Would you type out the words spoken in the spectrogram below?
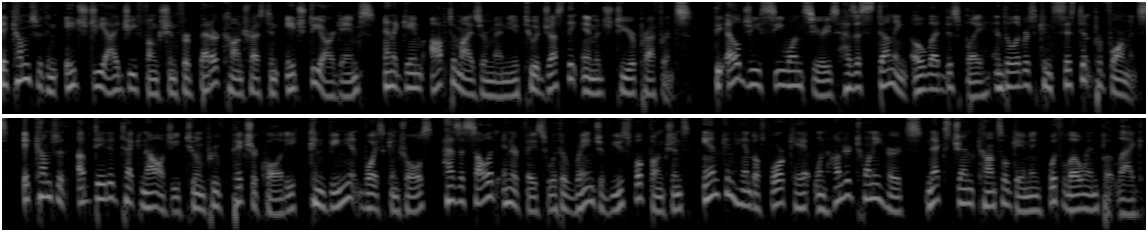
It comes with an HGIG function for better contrast in HDR games and a game optimizer menu to adjust the image to your preference. The LG C1 series has a stunning OLED display and delivers consistent performance. It comes with updated technology to improve picture quality, convenient voice controls, has a solid interface with a range of useful functions, and can handle 4K at 120Hz next gen console gaming with low input lag.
